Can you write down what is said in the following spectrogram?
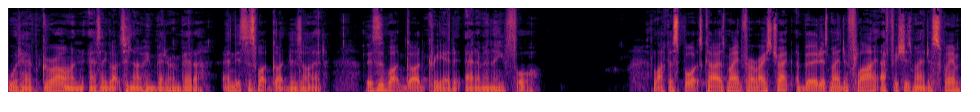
would have grown as they got to know Him better and better. And this is what God desired. This is what God created Adam and Eve for. Like a sports car is made for a racetrack, a bird is made to fly, a fish is made to swim,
